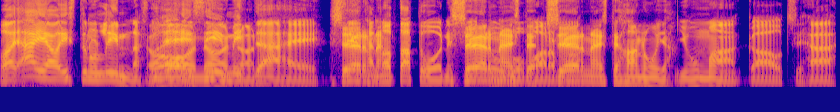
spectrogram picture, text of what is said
Vai äijä on istunut linnassa? No, ei on, siinä on. mitään, hei. Sörnä- Sieltähän on tatuoinnista jo tullut Sörnäiste, varmaan. sörnäiste hanuja. Juman kautsi, hää.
